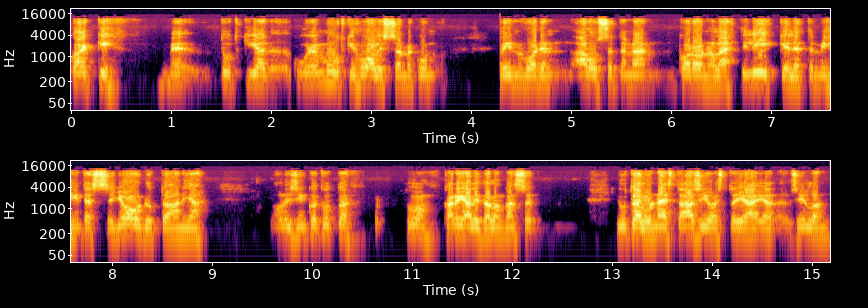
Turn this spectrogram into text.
kaikki me tutkijat, kuten muutkin huolissamme, kun viime vuoden alussa tämä korona lähti liikkeelle, että mihin tässä joudutaan. Ja olisinko tuota, tuo Karjalitalon kanssa jutellut näistä asioista ja, ja silloin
